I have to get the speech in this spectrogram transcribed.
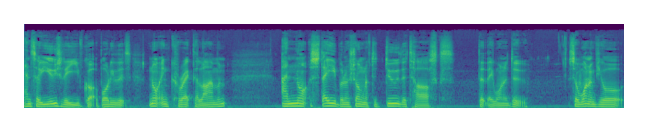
And so, usually, you've got a body that's not in correct alignment and not stable and strong enough to do the tasks that they want to do. So one of your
